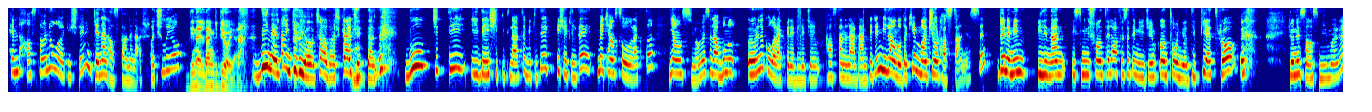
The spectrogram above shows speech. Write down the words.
hem de hastane olarak işleyen genel hastaneler açılıyor. Din elden gidiyor ya. Din elden gidiyor Çağdaş gerçekten. Bu ciddi değişiklikler tabii ki de bir şekilde mekansal olarak da yansıyor. Mesela bunu örnek olarak verebileceğim hastanelerden biri Milano'daki Maggior Hastanesi. Dönemin bilinen ismini şu an telaffuz edemeyeceğim Antonio Di Pietro Rönesans mimarı.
